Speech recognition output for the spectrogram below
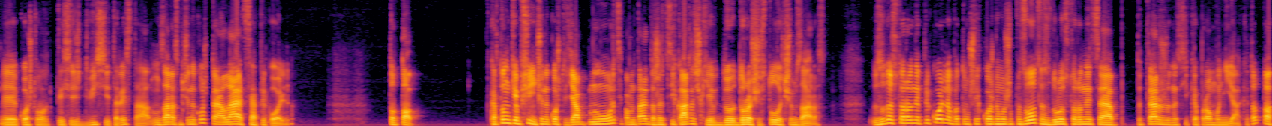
е, коштував 1200-300. Ну, зараз нічого не коштує, але це прикольно. Тобто, картонки взагалі нічого не коштують. Я в минулому році пам'ятаю, навіть ці карточки до- дорожчі стоили, ніж зараз. З одної сторони, прикольно, бо тому що їх кожен може дозволити, з другої сторони, це підтверджує, наскільки промо ніяке. Тобто,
